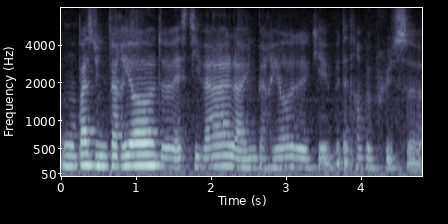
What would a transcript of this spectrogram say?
où on passe d'une période estivale à une période qui est peut-être un peu plus euh,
